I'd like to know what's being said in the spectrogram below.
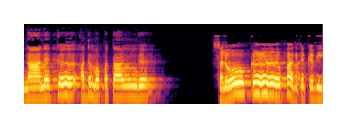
ਨਾਨਕ ਅਦਮ ਪਤੰਗ। ਸ਼ਲੋਕ ਭਗਤ ਕਬੀਰ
